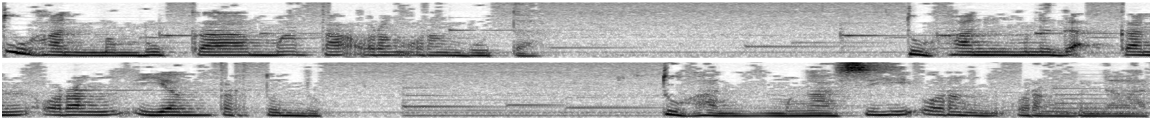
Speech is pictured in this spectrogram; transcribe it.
Tuhan membuka mata orang-orang buta. Tuhan menegakkan orang yang tertunduk. Tuhan mengasihi orang-orang benar.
